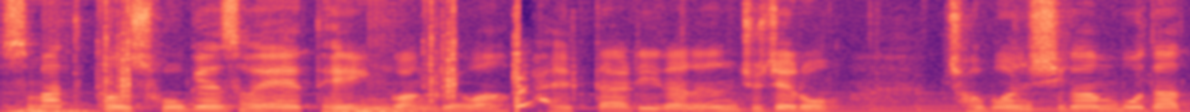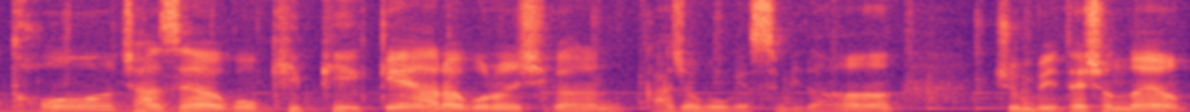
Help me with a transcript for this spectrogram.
스마트폰 속에서의 대인 관계와 발달이라는 주제로 저번 시간보다 더 자세하고 깊이 있게 알아보는 시간 가져보겠습니다. 준비되셨나요?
